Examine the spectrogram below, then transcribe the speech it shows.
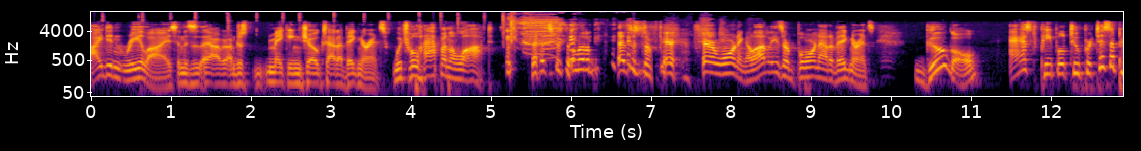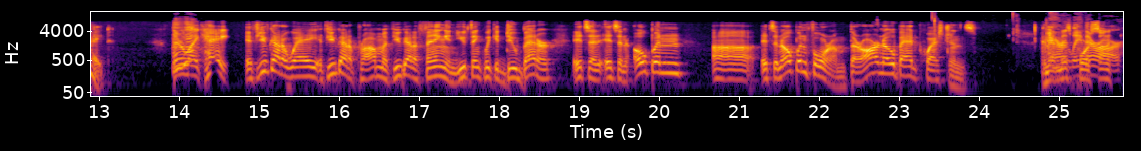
I didn't realize, and this is I'm just making jokes out of ignorance, which will happen a lot. that's just a little. That's just a fair fair warning. A lot of these are born out of ignorance. Google asked people to participate. They're Mhm. like, hey, if you've got a way, if you've got a problem, if you've got a thing, and you think we could do better, it's a it's an open uh, it's an open forum. There are no bad questions. And then this Apparently, poor there son, are.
